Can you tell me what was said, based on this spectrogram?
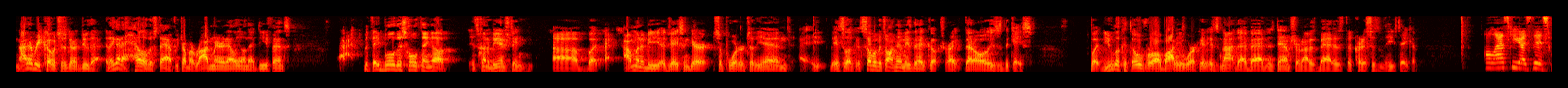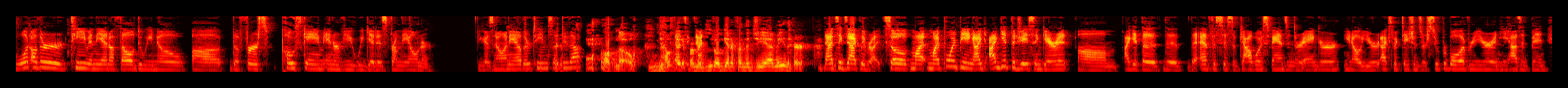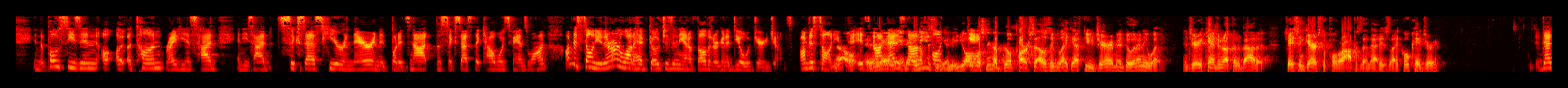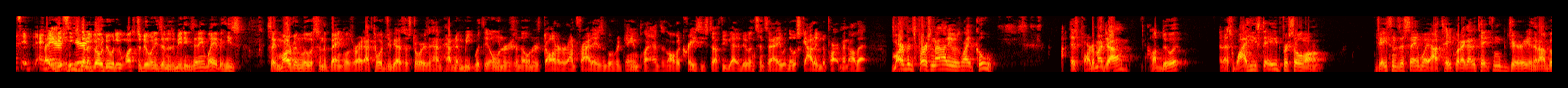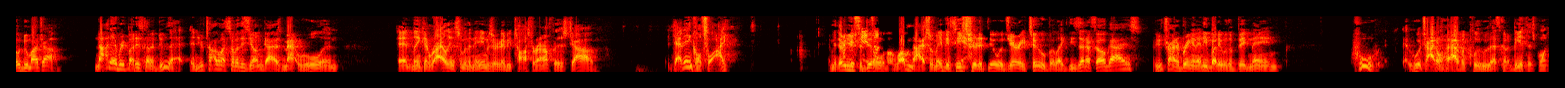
Not every coach is going to do that. And they got a hell of a staff. We talk about Rod Marinelli on that defense. If they blow this whole thing up, it's going to be interesting. Uh, but I'm going to be a Jason Garrett supporter to the end. It's look, some of it's on him. He's the head coach, right? That always is the case. But you look at the overall body of work; it, it's not that bad, and it's damn sure not as bad as the criticism that he's taken. I'll ask you guys this: What other team in the NFL do we know uh, the first post game interview we get is from the owner? Do you guys know any other teams that do that? Hell no, you don't get it from the, you don't get it from the GM either. That's exactly right. So my, my point being, I, I get the Jason Garrett. Um, I get the, the the emphasis of Cowboys fans and their anger. You know, your expectations are Super Bowl every year, and he hasn't been in the postseason a, a, a ton, right? He has had and he's had success here and there, and it, but it's not the success that Cowboys fans want. I'm just telling you, there aren't a lot of head coaches in the NFL that are going to deal with Jerry Jones. I'm just telling you, no, it's not. that is not a. I mean, you almost need a Bill Parcells to be like, "F you, Jerry. I'm going to do it anyway," and Jerry can't do nothing about it. Jason Garrett's the polar opposite of that. He's like, okay, Jerry. That's it. And right? he's going to go do what he wants to do when he's in his meetings anyway. But he's it's like Marvin Lewis and the Bengals, right? I told you guys the stories of him having to meet with the owners and the owner's daughter on Fridays and go over game plans and all the crazy stuff you got to do in Cincinnati with no scouting department and all that. Marvin's personality was like, cool. It's part of my job. I'll do it. And that's why he stayed for so long. Jason's the same way. I'll take what I got to take from Jerry and then I'll go do my job. Not everybody's going to do that. And you're talking about some of these young guys, Matt Rhule and and Lincoln Riley, and some of the names that are going to be tossed around for this job. That ain't going to fly. I mean, they're used to dealing with alumni, so maybe it's easier yeah. to deal with Jerry too. But like these NFL guys, if you're trying to bring in anybody with a big name, whew, which I don't have a clue who that's going to be at this point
